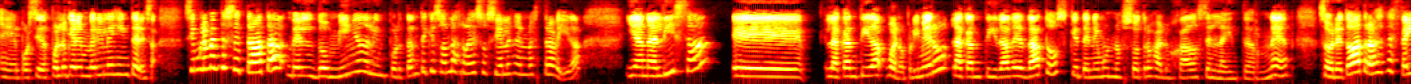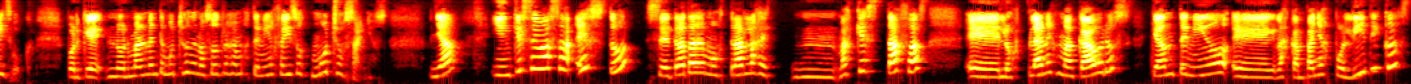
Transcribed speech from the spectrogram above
eh, por si después lo quieren ver y les interesa. Simplemente se trata del dominio de lo importante que son las redes sociales en nuestra vida y analiza eh, la cantidad, bueno, primero la cantidad de datos que tenemos nosotros alojados en la internet, sobre todo a través de Facebook, porque normalmente muchos de nosotros hemos tenido Facebook muchos años. ¿Ya? ¿Y en qué se basa esto? Se trata de mostrar las, mm, más que estafas, eh, los planes macabros que han tenido eh, las campañas políticas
